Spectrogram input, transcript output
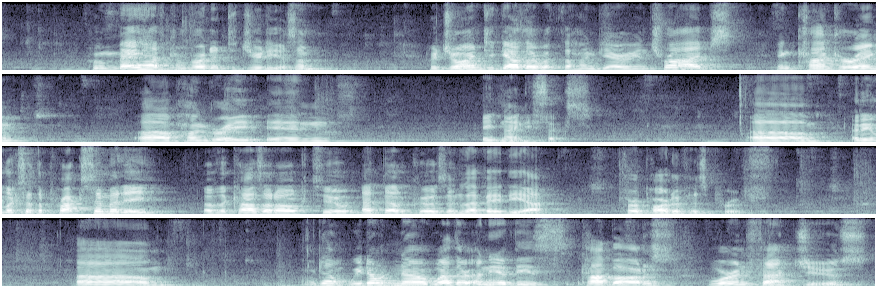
who may have converted to Judaism, who joined together with the Hungarian tribes in conquering um, Hungary in 896. Um, and he looks at the proximity of the Khazarok to Etelköz and Levedia for part of his proof. Um, again, we don't know whether any of these Kabars were in fact Jews,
